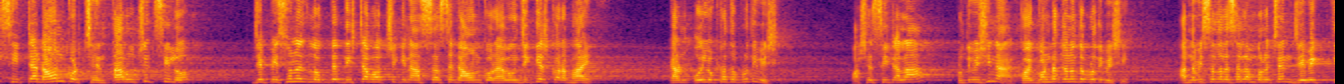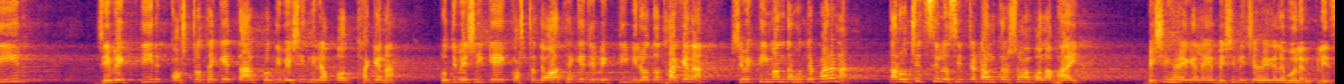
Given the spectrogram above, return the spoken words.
সিটটা ডাউন করছেন, তার উচিত ছিল যে পেছনের লোকদের ডিস্টার্ব হচ্ছে কিনা, আস্তে আস্তে ডাউন করা এবং জিজ্ঞেস করা, ভাই, কারণ ওই লোকটা তো প্রতিবেশী। পাশের সিট আলা প্রতিবেশী না, কয়েক ঘণ্টার জন্য তো প্রতিবেশী। আর নবী সাল্লাহ সাল্লাম বলেছেন, যে ব্যক্তির যে ব্যক্তির কষ্ট থেকে তার প্রতিবেশী নিরাপদ থাকে না, প্রতিবেশীকে কষ্ট দেওয়া থেকে যে ব্যক্তি বিরত থাকে না, সে ব্যক্তি ইমানদার হতে পারে না। তার উচিত ছিল সিটটা ডাউন করার সময় বলা, ভাই, বেশি হয়ে গেলে, বেশি নিচে হয়ে গেলে বলেন প্লিজ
